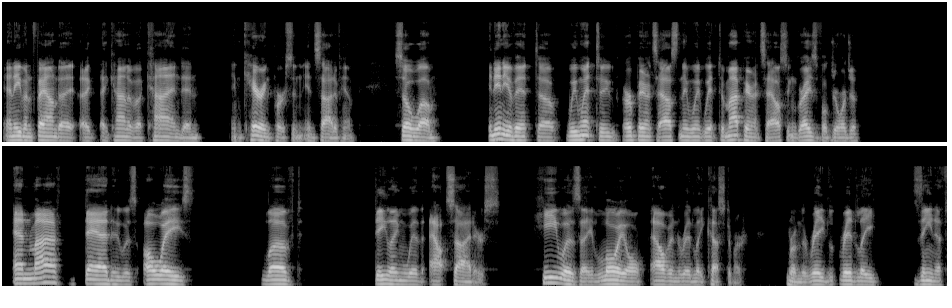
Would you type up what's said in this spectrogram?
and even found a, a, a kind of a kind and and caring person inside of him. So um, in any event, uh, we went to her parents' house and then we went to my parents' house in Graysville, Georgia. And my dad, who was always loved dealing with outsiders, he was a loyal Alvin Ridley customer from the Ridley Zenith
